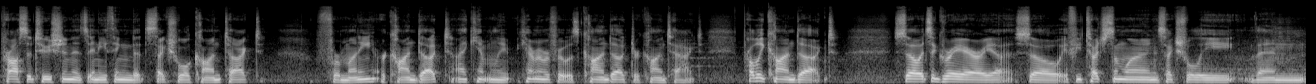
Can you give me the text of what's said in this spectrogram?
prostitution is anything that's sexual contact for money or conduct. I can't really, can't remember if it was conduct or contact. Probably conduct. So it's a gray area. So if you touch someone sexually, then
